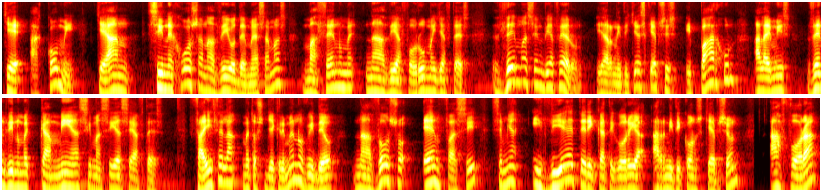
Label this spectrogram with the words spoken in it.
Και ακόμη και αν συνεχώς αναδύονται μέσα μας, μαθαίνουμε να αδιαφορούμε για αυτές. Δεν μας ενδιαφέρουν. Οι αρνητικές σκέψεις υπάρχουν, αλλά εμείς δεν δίνουμε καμία σημασία σε αυτές. Θα ήθελα με το συγκεκριμένο βίντεο να δώσω έμφαση σε μια ιδιαίτερη κατηγορία αρνητικών σκέψεων, αφορά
